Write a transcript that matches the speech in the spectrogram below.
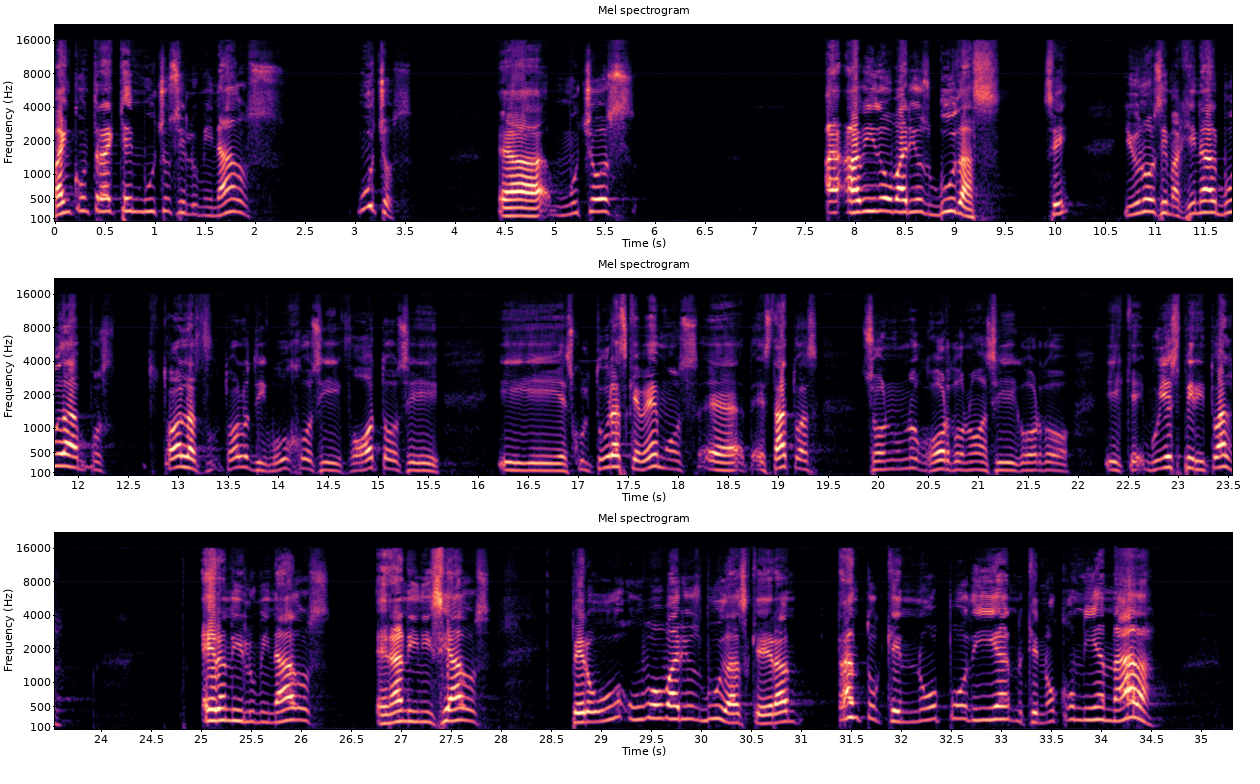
va a encontrar que hay muchos iluminados, muchos. Eh, muchos, ha, habido varios Budas, ¿sí? Y uno se imagina al Buda, pues todas las, todos los dibujos y fotos y, esculturas que vemos, eh, estatuas, son uno gordo, ¿no? Así gordo y que muy espiritual. Eran iluminados, eran iniciados, pero hubo varios Budas que eran tanto que no podían, que no comían nada,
